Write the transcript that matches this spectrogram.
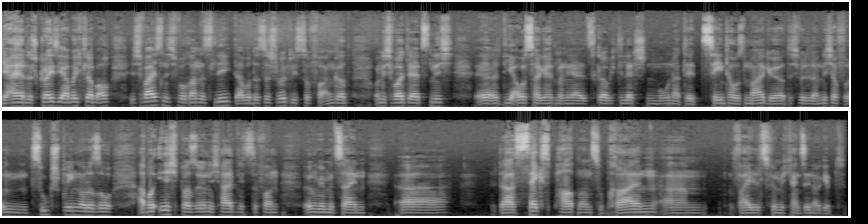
Ja, ja, das ist crazy, aber ich glaube auch, ich weiß nicht, woran es liegt, aber das ist wirklich so verankert. Und ich wollte jetzt nicht, äh, die Aussage hat man ja jetzt, glaube ich, die letzten Monate 10.000 Mal gehört. Ich will da nicht auf irgendeinen Zug springen oder so, aber ich persönlich halte nichts davon, irgendwie mit seinen äh, da Sexpartnern zu prahlen. Ähm, weil es für mich keinen Sinn ergibt.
